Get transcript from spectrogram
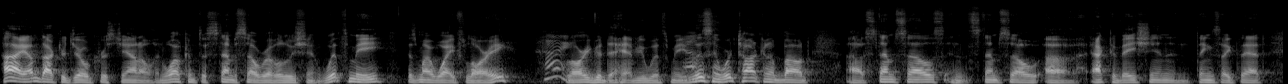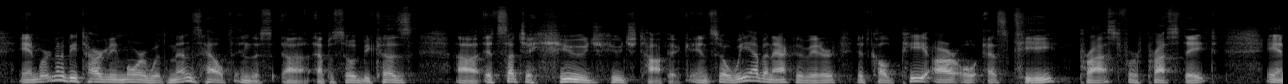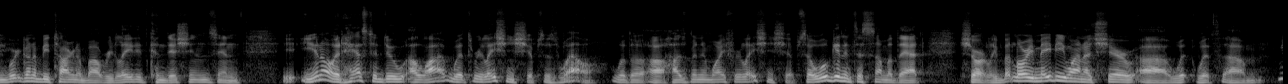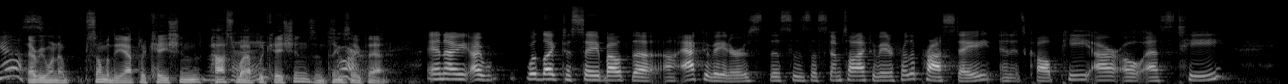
Hi, I'm Dr. Joe Christiano, and welcome to Stem Cell Revolution. With me is my wife, Laurie. Hi. Laurie, good to have you with me. Yeah. Listen, we're talking about uh, stem cells and stem cell uh, activation and things like that. And we're going to be targeting more with men's health in this uh, episode because uh, it's such a huge, huge topic. And so we have an activator. It's called PROST, PROST for prostate. And we're going to be talking about related conditions. And, you know, it has to do a lot with relationships as well, with a, a husband and wife relationship. So we'll get into some of that shortly. But Laurie, maybe you want to share uh, with, with um, yes. everyone uh, some of the applications, possible okay. applications, and things sure. like that. And I, I, would like to say about the uh, activators. This is a stem cell activator for the prostate, and it's called PROST.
